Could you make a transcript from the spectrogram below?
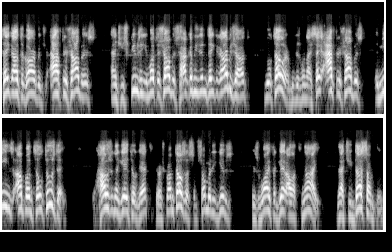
take out the garbage after Shabbos, and she screams at you, Mata Shabbos, how come you didn't take the garbage out? You'll tell her, because when I say after Shabbos, it means up until Tuesday. How's it a get? The Rashbam tells us if somebody gives his wife a get al tonight that she does something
